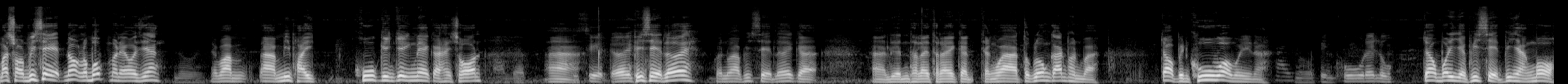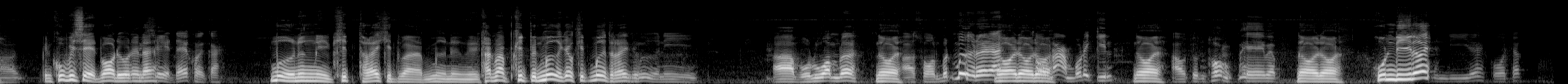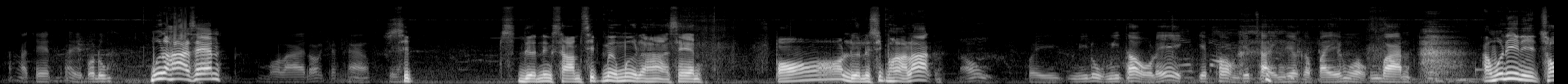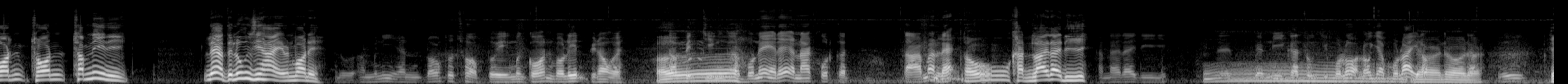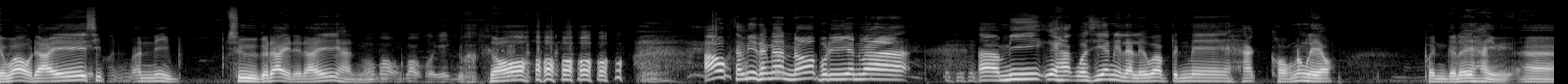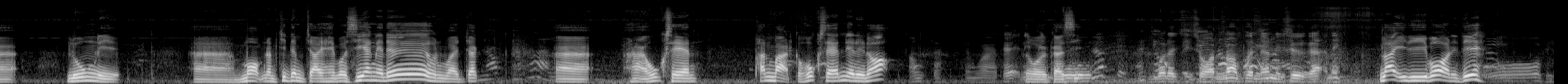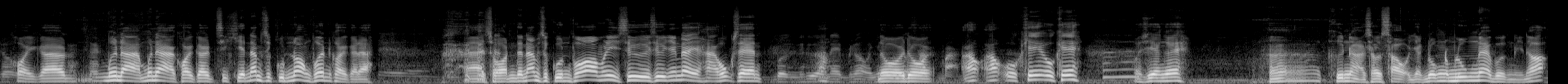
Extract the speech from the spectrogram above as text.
มาสอนพิเศษนอกระบบมาได้ว่าเสียงโดยแต่ว่าอ่ามีไผครูเก่งๆแน่ก็ให้สอนเอาแบบอ่าพิเศษเลยพิเศษเลยเพิ่นว่าพิเศษเลยก็อ่าเดือนเท่าไรเท่าไรก็จังว่าตกลงกันเพิ่นว่าเจ้าเป็นครูบ่มื้อนี้น่ะโดยเป็นครูได้ลุงเจ้าบ่ได้อยากพิเศษพี่หยังบ่อ่าเป็นครูพิเศษบ่เดี๋ยวนี้พิได้เศษได้ข่อยกะ มื้อหนึงนี่คิดเท่าไรคิดว่ามื้อหนึงนี่คันว่าคิดเป็นมื้อเจ้าคิดมื้อเท่าไรมือนี่อ่าบ่รวมเลยโดย อ่าสอนเบิดมือเลยนะโดยโดยโดยเข้าน้ำบ่ได้กิน โดยเอาจนท้องเปแบบโดยโดยคุณดีเลย มันดีเลยโกจักหาเศษได้บ่ดุมมื้อละ500,000บ่หลายดอกจักหาสิบเดือนหนึ่งสามสิบมือมือละห้าแสนป๋อเดือนละสิบห้าล้าน เอาข่อยมีลูกมีเต้าเลยเจ็บท้องเจ็บไส้เทื่อก็ไปหัวของบานเอามื้อนี้นี่ช้อนช้อนช้ำนี่นี่ แล้วแต่ลุงสิให้มันบ่นี่โดยอันนี้อันลองทดสอบตัวเองเบิ่งก่อนบ่เล่นพี่น้องเอ้ยเอถ้าเป็นจริงก็บ่แน่ได้อนาคตก็ตามนั่นแหละเอาขันรายได้ดีคันได้ได้ดีแต่แบบนี้ก็ต้องสิบ่รอดลองอย่าบ่ได้หรอกเด้อเด้อหรือ อย่าเว้าได้สิบอันนี้ชื่อก็ได้ได้ได้หันเว้าเว้าเว้าเขาเองดูเนาะ เอาทั้งนี้ทั้งนั้นเนาะพอดีอันว่าอ่ามีเอื้อยฮักว่าเสียงนี่แหละหรือว่าเป็นแม่ฮักของน้องแล้วเพิ่นก็เลยให้อ่า ลุงนี่อ่ามอบน้ำจิตน้ำใจให้บ่เสียงแน่เด้อเพิ่นว่าจักอ่าห้าหกแสนพันบาทก็หกแสนเดียวนี่เนาะ เอาซะจังว่าแท้โดยก็สิ บ่ได้สิสอนน้องเพิ่นนั่นนี่ชื่อกะนี่ไล่ดีบ่นี่ติโอ้พี่น้องข่อยก็มื้อหน้ามื้อหน้าข่อยก็สิเขียนนามสกุลน้องเพิ่นข่อยก็ได้อ่าสอนแต่นามสกุลพ่อมื้อนี้ชื่อชื่อยังได้ห้าหกแสน เบิ่งเฮือในพี่น้องโดยโดยบาทเอาเอาโอเค โอเคบ่เสียงเอ้ย ฮะคือหน้าเศร้าๆอยากลงน้ำลุงแน่เบิ่งนี่เนาะ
